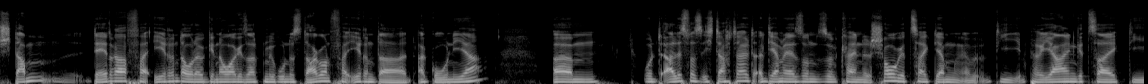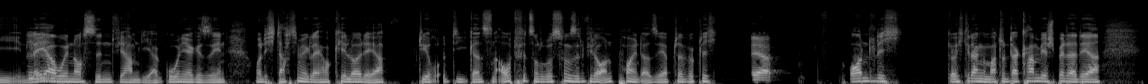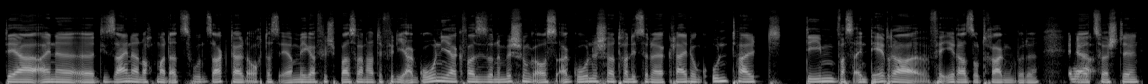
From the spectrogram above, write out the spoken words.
Stamm Daedra verehrender oder genauer gesagt Mirunes Dagon verehrender Agonia. Ähm, und alles, was ich dachte halt, die haben ja so, so eine kleine Show gezeigt, die haben äh, die Imperialen gezeigt, die in mhm. Layaway noch sind, wir haben die Agonia gesehen und ich dachte mir gleich, okay Leute, ihr habt die, die ganzen Outfits und Rüstungen sind wieder on point, also ihr habt da wirklich ja. ordentlich euch Gedanken gemacht. Und da kam mir später der, der eine äh, Designer nochmal dazu und sagte halt auch, dass er mega viel Spaß daran hatte, für die Agonia quasi so eine Mischung aus agonischer traditioneller Kleidung und halt dem, was ein Daedra-Verehrer so tragen würde, ja. äh, zu erstellen.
